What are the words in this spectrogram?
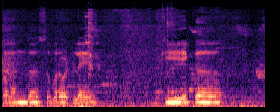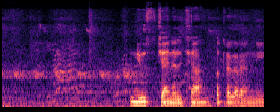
पहिल्यांदा असं बरं वाटलं आहे की एक न्यूज चॅनलच्या पत्रकारांनी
